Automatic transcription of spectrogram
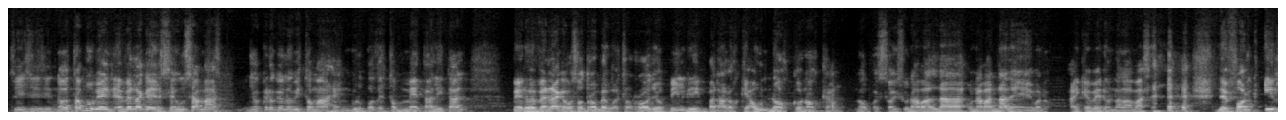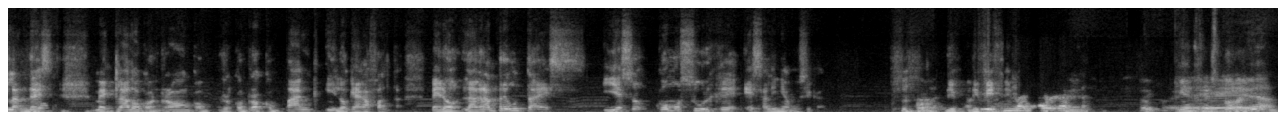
Sí, sí, sí. No, está muy bien. Es verdad que se usa más, yo creo que lo he visto más en grupos de estos metal y tal, pero es verdad que vosotros, vuestro rollo, Pilgrim, para los que aún no os conozcan, ¿no? Pues sois una banda, una banda de, bueno, hay que veros nada más, de folk irlandés mezclado con rock, con, con rock, con punk y lo que haga falta. Pero la gran pregunta es, ¿y eso cómo surge esa línea musical? Di- Difícil. ¿Quién gestó la idea?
